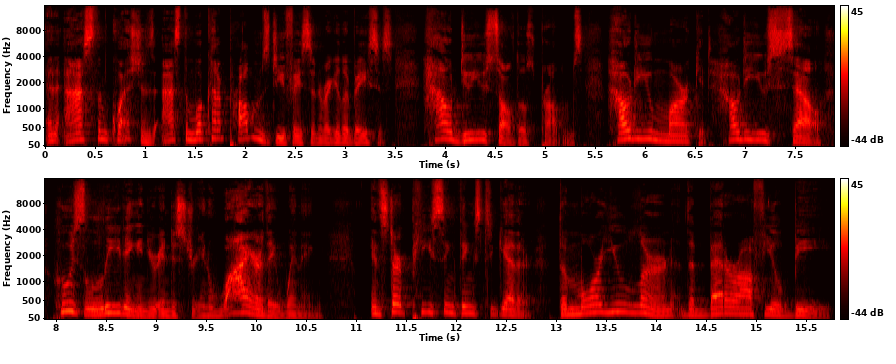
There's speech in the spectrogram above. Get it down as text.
and ask them questions. Ask them what kind of problems do you face on a regular basis. How do you solve those problems? How do you market? How do you sell? Who's leading in your industry and why are they winning? And start piecing things together. The more you learn, the better off you'll be.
